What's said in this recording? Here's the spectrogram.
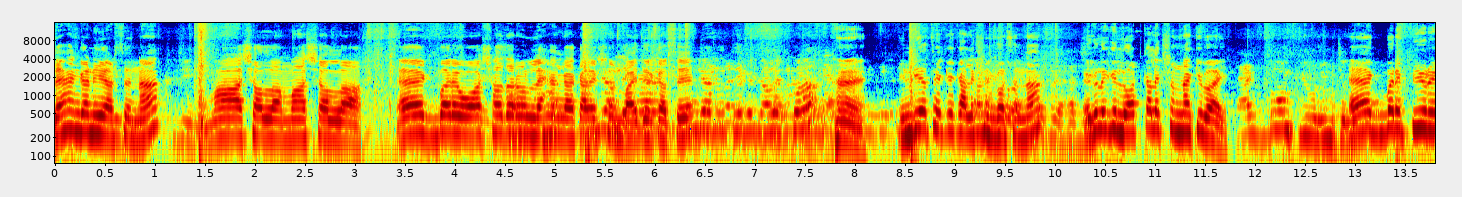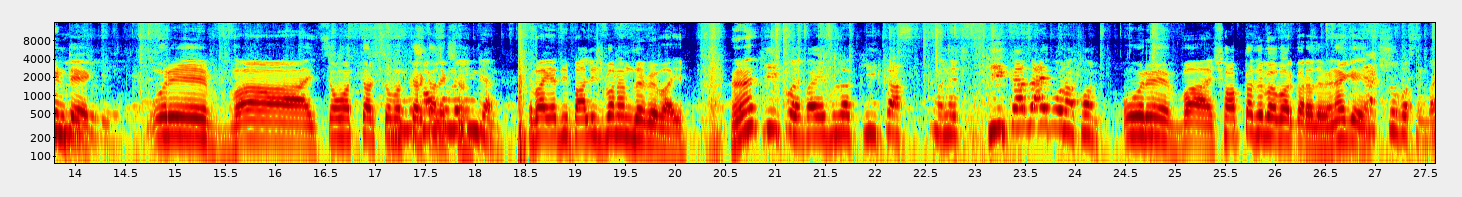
লেহেঙ্গা নিয়ে আসছেন না? মাশাল্লাহ মাশাল্লাহ একবারে অসাধারণ লেহেঙ্গা কালেকশন ভাইদের কাছে। হ্যাঁ ইন্ডিয়া থেকে কালেকশন করছেন না? এগুলো কি লট কালেকশন নাকি ভাই? একদম পিওর ইন্টেল একবারে পিওর ইনটেক ওরে ভাই চমৎকার চমৎকার কালেকশন। ভাই এদি বালিশ বানান যাবে ভাই। হ্যাঁ? কি কয় ভাই এগুলা কি কাজ মানে কি কাজ আইবো না কোন? ওরে ভাই সব কাজে ব্যবহার করা যাবে নাকি? 100% ভাই।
